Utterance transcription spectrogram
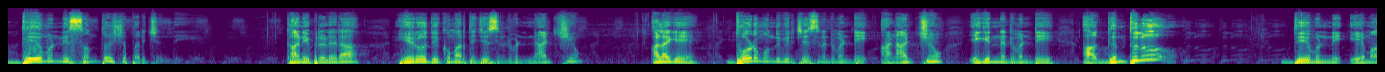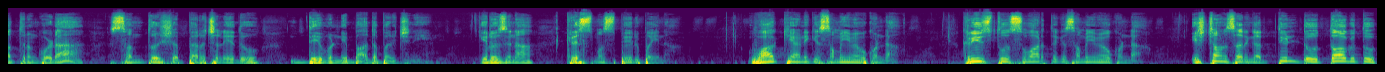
దేవుణ్ణి సంతోషపరిచింది. కానీ పిల్లరా హేరోది కుమార్తె చేసినటువంటి నాట్యం అలాగే దూడ ముందు వీరు చేసినటువంటి ఆ నాట్యం ఎగిరినటువంటి ఆ గంతులు దేవుణ్ణి ఏమాత్రం కూడా సంతోషపరచలేదు దేవుణ్ణి బాధపరిచిని. ఈ రోజున క్రిస్మస్ పేరు పైన వాక్యానికి సమయం ఇవ్వకుండా క్రీస్తు స్వార్థకి సమయం ఇవ్వకుండా ఇష్టానుసారంగా తింటూ తాగుతూ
